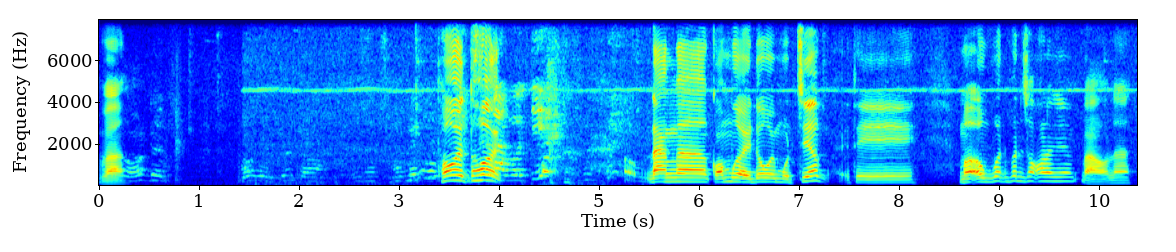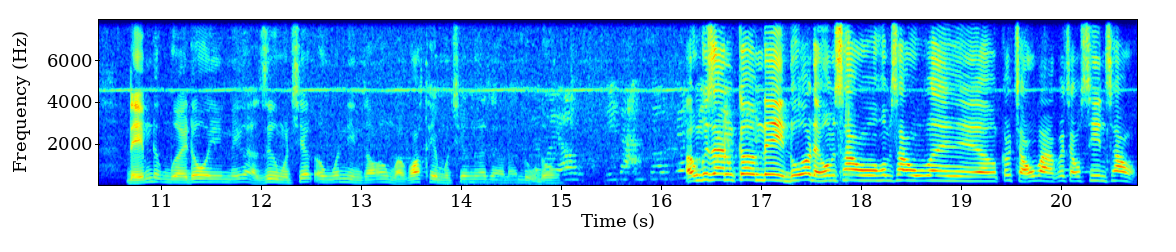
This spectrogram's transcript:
vâng. Thôi thôi. Đang ờ, có 10 đôi một chiếc, thì mà ông vẫn vẫn rõ nhé bảo là đếm được 10 đôi mấy cả dư một chiếc, ông vẫn nhìn rõ, ông bảo vót thêm một chiếc nữa cho nó đủ đôi. Ông cứ ra ăn cơm đi, đũa để hôm sau hôm sau ờ, các cháu vào, các cháu xin sau.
